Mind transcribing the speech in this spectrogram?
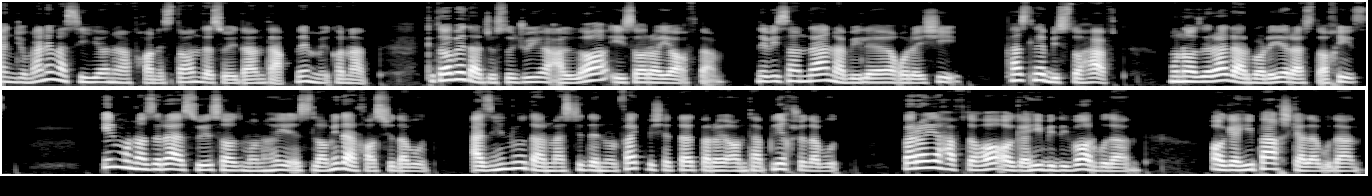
انجمن مسیحیان افغانستان در سویدن تقدیم می کند. کتاب در جستجوی الله عیسی را یافتم. نویسنده نبیل قریشی فصل 27 مناظره درباره رستاخیز این مناظره از سوی سازمان های اسلامی درخواست شده بود. از این رو در مسجد نورفک به شدت برای آن تبلیغ شده بود. برای هفته ها آگهی به دیوار بودند. آگهی پخش کرده بودند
